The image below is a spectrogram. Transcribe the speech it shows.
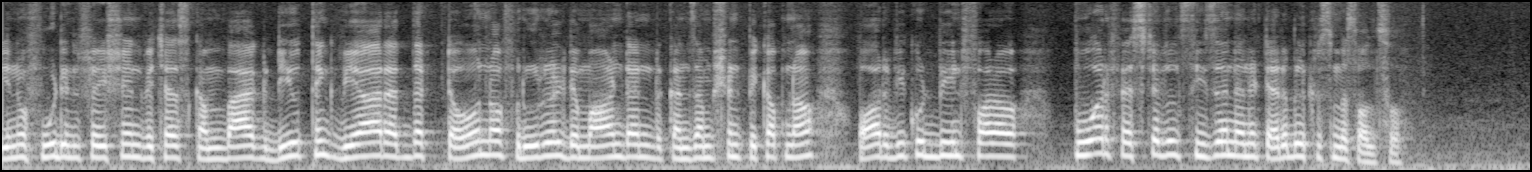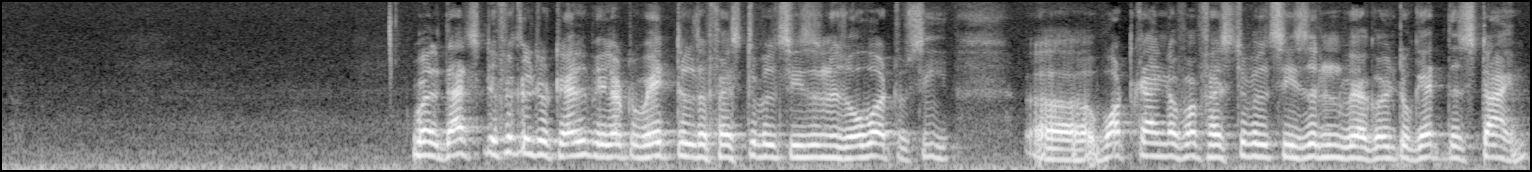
you know food inflation which has come back. Do you think we are at the turn of rural demand and consumption pickup now? Or we could be in for a poor festival season and a terrible christmas also? Well that's difficult to tell. We'll have to wait till the festival season is over to see uh, what kind of a festival season we are going to get this time.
